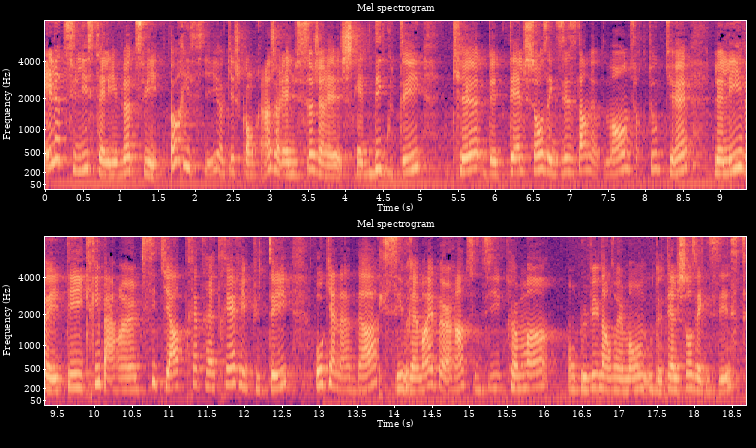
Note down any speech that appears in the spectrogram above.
Et là, tu lis ce livre-là, tu es horrifié, ok, je comprends, j'aurais lu ça, je serais dégoûtée, que de telles choses existent dans notre monde, surtout que le livre a été écrit par un psychiatre très très très réputé au Canada. C'est vraiment épeurant, tu dis comment on peut vivre dans un monde où de telles choses existent.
